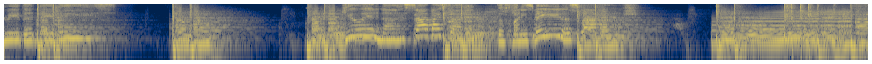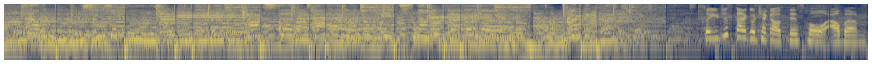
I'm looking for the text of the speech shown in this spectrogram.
read the dailies. You and I, side by side, the funnies made us laugh. So you just gotta go check out this whole album.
